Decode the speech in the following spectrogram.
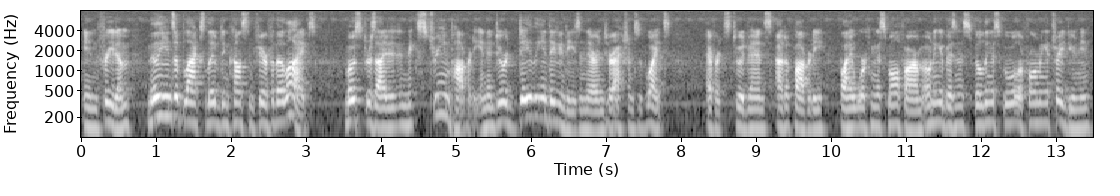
In freedom, millions of blacks lived in constant fear for their lives. Most resided in extreme poverty and endured daily indignities in their interactions with whites. Efforts to advance out of poverty by working a small farm, owning a business, building a school, or forming a trade union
